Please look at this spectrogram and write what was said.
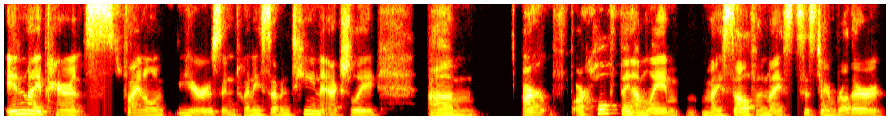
in my parents' final years in 2017, actually, um, our our whole family, myself and my sister and brother,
